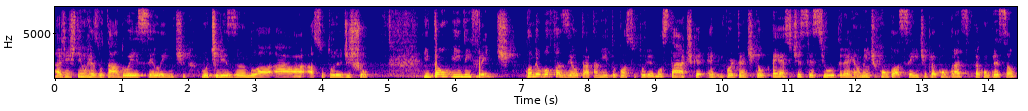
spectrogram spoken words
a gente tem um resultado excelente utilizando a, a, a sutura de Shaw. Então, indo em frente, quando eu vou fazer o tratamento com a sutura hemostática, é importante que eu teste se esse útero é realmente complacente para compressão.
